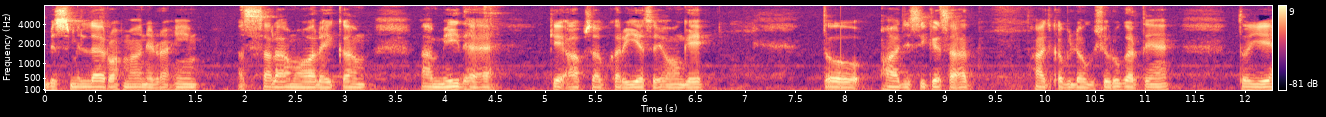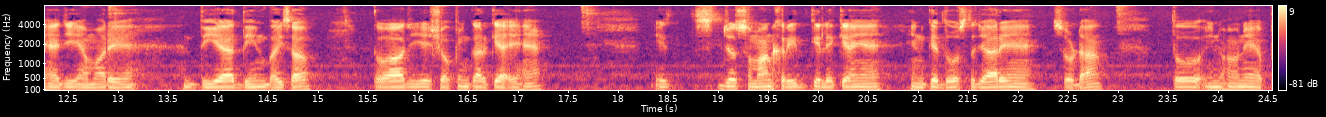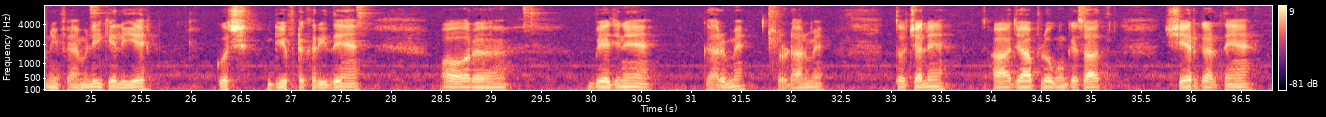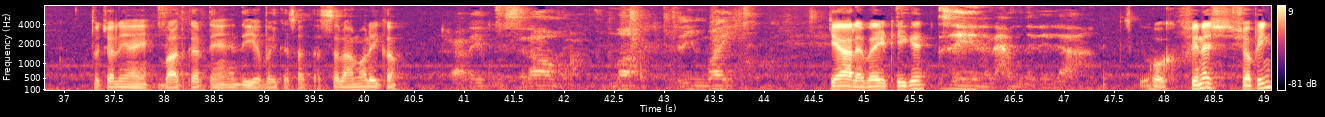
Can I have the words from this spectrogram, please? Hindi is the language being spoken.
बिसमीम असलकम उम्मीद है कि आप सब खरीय से होंगे। तो आज इसी के साथ, आज का भी लोग शुरू करते हैं। तो ये हैं जी हमारे दिया दीन भाई साहब। तो आज ये शॉपिंग करके आए हैं। इस जो सामान ख़रीद के लेके आए हैं, इनके दोस्त जा रहे हैं सोडा। तो इन्होंने अपनी फैमिली के लिए कुछ गिफ्ट ख़रीदे हैं। और भेजने हैं घर में सूडान में तो चलें आज आप लोगों के साथ शेयर करते हैं तो चलें आए बात करते हैं दिया भाई के साथ अस्सलाम वालेकुम क्या हाल है भाई ठीक है फिनिश शॉपिंग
